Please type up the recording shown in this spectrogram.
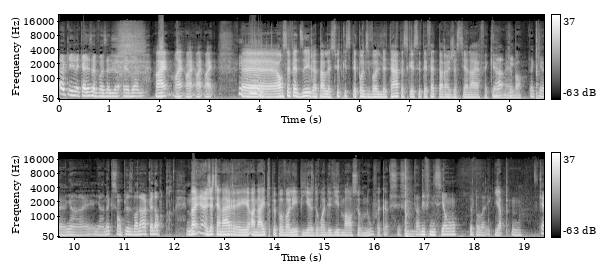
Ok, je la connaissais pas celle-là. Elle est bonne. Ouais, ouais, ouais, ouais, ouais. Euh, on s'est fait dire par la suite que c'était pas du vol de temps parce que c'était fait par un gestionnaire. Fait que, Ah, mais ok. bon. Fait que, euh, il y, en- il y en a qui sont plus voleurs que d'autres. Ben, un gestionnaire est honnête, il peut pas voler, puis il a droit de vie et de mort sur nous. Fait que, C'est ça. Par définition, ne peut pas voler. yep. OK.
